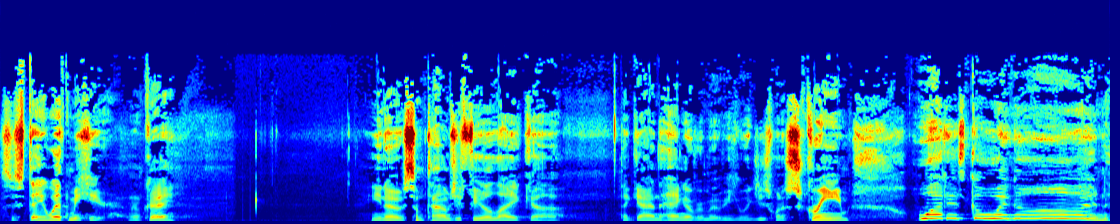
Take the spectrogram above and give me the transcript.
So stay with me here, okay? You know, sometimes you feel like uh, that guy in the Hangover movie. You just want to scream, "What is going on?"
